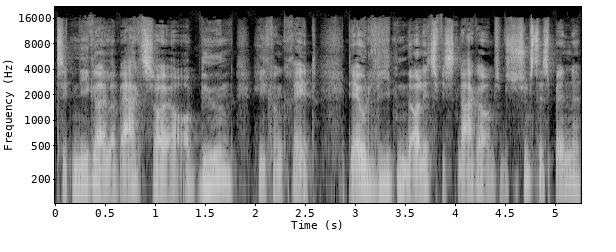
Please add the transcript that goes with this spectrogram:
teknikker eller værktøjer og viden helt konkret. Det er jo lige den knowledge, vi snakker om, så hvis du synes, det er spændende,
